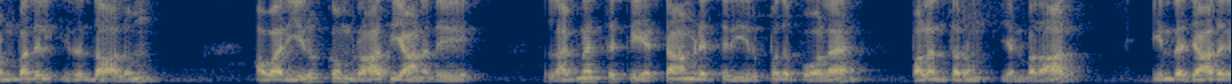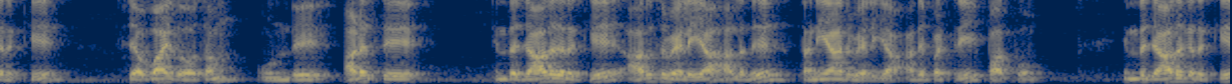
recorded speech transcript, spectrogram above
ஒன்பதில் இருந்தாலும் அவர் இருக்கும் ராசியானது லக்னத்துக்கு எட்டாம் இடத்தில் இருப்பது போல பலன் தரும் என்பதால் இந்த ஜாதகருக்கு செவ்வாய் தோஷம் உண்டு. அடுத்து இந்த ஜாதகருக்கு அரசு வேலையா அல்லது தனியார் வேலையா? அதை பற்றி பார்ப்போம். இந்த ஜாதகருக்கு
